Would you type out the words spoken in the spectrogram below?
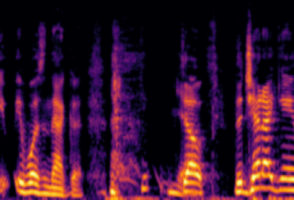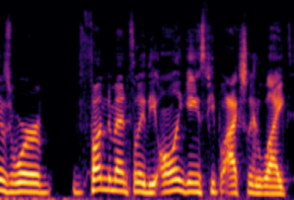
It, it wasn't that good. Yeah. So the Jedi games were fundamentally the only games people actually liked,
